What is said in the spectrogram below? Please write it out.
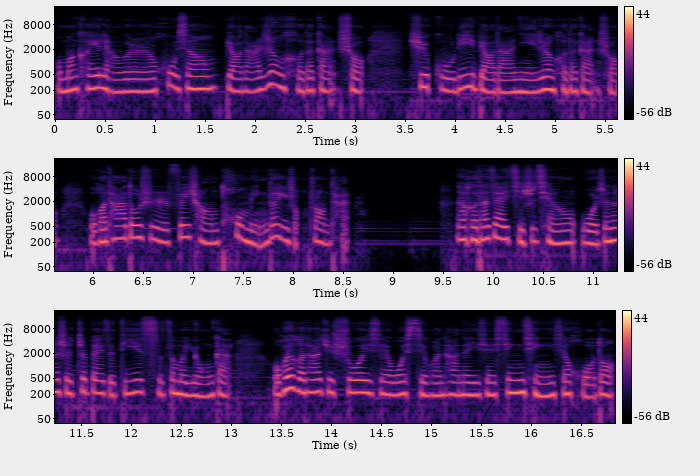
我们可以两个人互相表达任何的感受，去鼓励表达你任何的感受，我和他都是非常透明的一种状态。那和他在一起之前，我真的是这辈子第一次这么勇敢。我会和他去说一些我喜欢他的一些心情、一些活动。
